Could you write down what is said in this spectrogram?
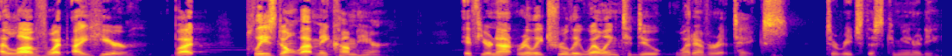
I love what I hear, but please don't let me come here if you're not really truly willing to do whatever it takes to reach this community.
